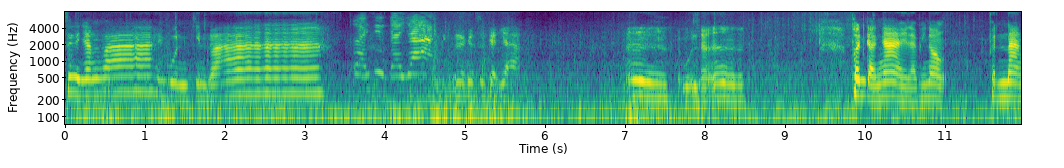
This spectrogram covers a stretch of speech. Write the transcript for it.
ซื้อยังว่าให้บุญกินว่าอะไรชื่อไก่ย่างเออก็ซื้อไก่ย่างเออบุญนะเออเพิ่นก็ง่ายแหละพี่น้องเพิ่นนั่ง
